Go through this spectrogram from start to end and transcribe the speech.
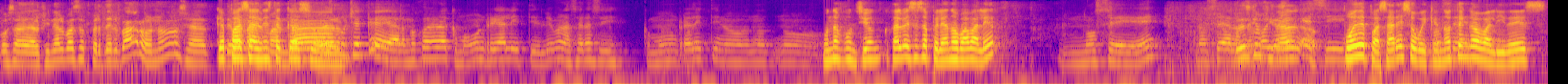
o sea, al final vas a perder varo, ¿no? O sea, ¿Qué te van a pasa en este caso? Yo escuché que a lo mejor era como un reality, lo iban a hacer así, como un reality, no, no, no, Una función. Tal vez esa pelea no va a valer. no sé, ¿eh? No sé, a lo Pues es que al mejor yo final, creo que sí. Puede pasar eso, güey, que No no, sé. tenga validez,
